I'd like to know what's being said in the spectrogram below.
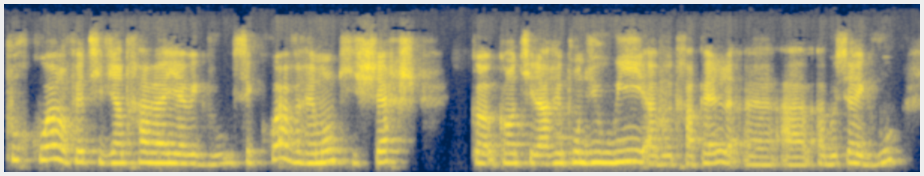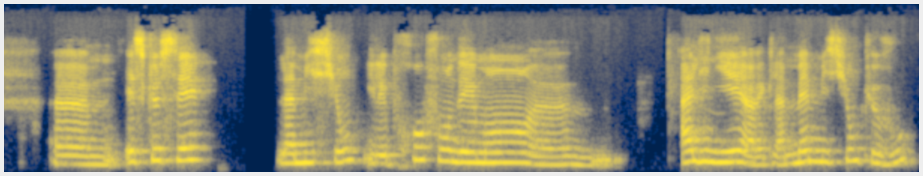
Pourquoi, en fait, il vient travailler avec vous? C'est quoi vraiment qu'il cherche quand, il a répondu oui à votre appel euh, à, bosser avec vous? Euh, Est-ce que c'est la mission? Il est profondément aligné avec la même mission que vous?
